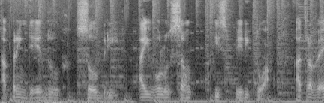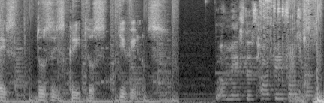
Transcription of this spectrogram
aprendendo sobre a evolução espiritual através dos escritos divinos. What makes this happy for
